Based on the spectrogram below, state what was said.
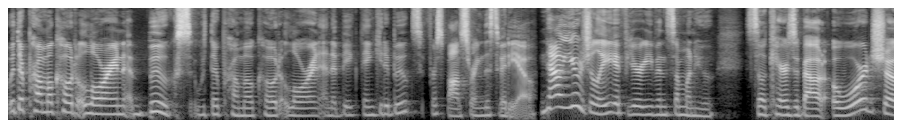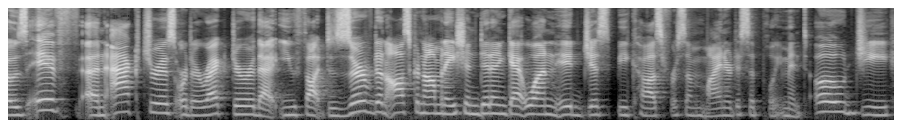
with the promo code Lauren Bouqs with the promo code Lauren. And a big thank you to Bouqs for sponsoring this video. Now, usually, if you're even someone who still cares about award shows if an actress or director that you thought deserved an Oscar nomination didn't get one, it'd just be cause for some minor disappointment. Oh, gee,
